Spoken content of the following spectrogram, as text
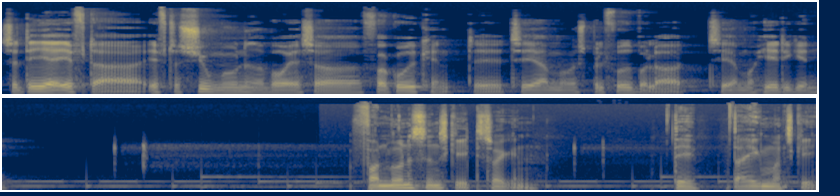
så det er efter, efter syv måneder, hvor jeg så får godkendt til at må spille fodbold og til at må hætte igen. For en måned siden skete det så igen. Det, der ikke måtte ske.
